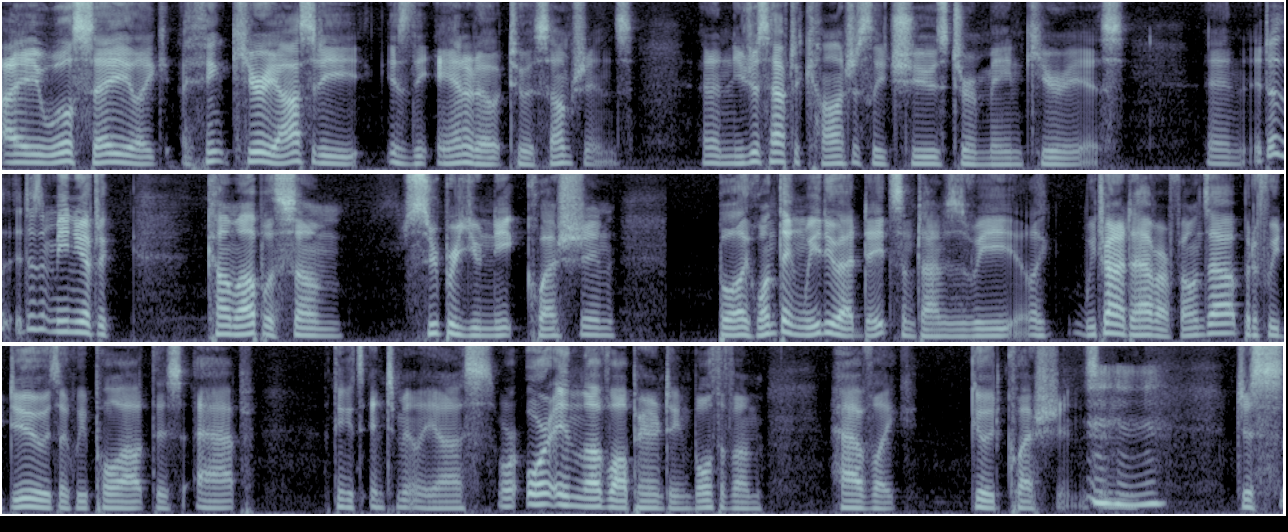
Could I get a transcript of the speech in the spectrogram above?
I will say, like, I think curiosity is the antidote to assumptions, and you just have to consciously choose to remain curious. And it does. It doesn't mean you have to come up with some super unique question. But like one thing we do at dates sometimes is we like we try not to have our phones out, but if we do, it's like we pull out this app. I think it's intimately us or or in love while parenting. Both of them have like good questions. and hmm just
